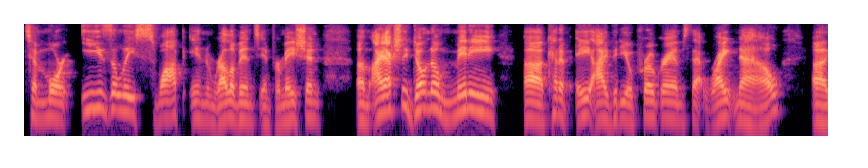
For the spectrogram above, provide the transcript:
to more easily swap in relevant information. Um, I actually don't know many uh, kind of AI video programs that right now uh,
